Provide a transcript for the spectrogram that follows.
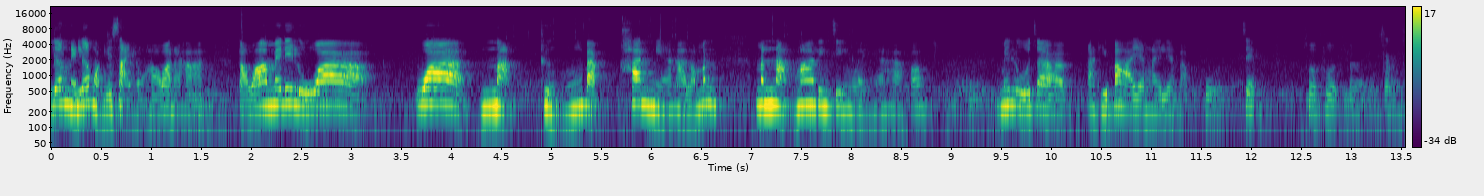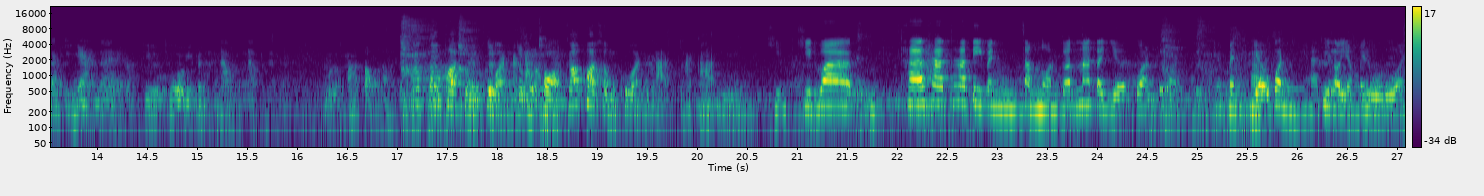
เรื่องในเรื่องของนิสัยของเขาอะนะคะ แต่ว่าไม่ได้รู้ว่าว่าหนักถึงแบบขั้นเนี้ยค่ะ แล้วมันมันหนักมากจริง ๆอะไรอย่างเงี้ยค่ะ ก็ไม่รู้จะอธิบายยังไงเลยแบบโหเจ็บสุดๆเลย สักสักกี่งานได้ครับที่ที่ว่ามีปัญหานับนับได้ไห มมูลค่าสองล้านก็ก็พอสมควรนะจำนคะวนก็พอสมควรค่ะนะคะ คิดคิดว่าถ้าถ้าถ้าตีเป็นจำนวนก็น่าจะเยอะกว่ากว่านี้เป็นเยอะกว่านี้ค่ะที่เรายังไม่รู้ด้วย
